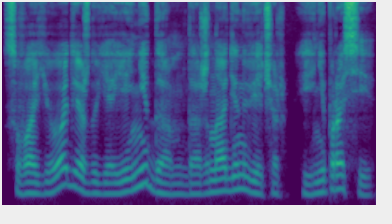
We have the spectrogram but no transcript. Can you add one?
«Свою одежду я ей не дам, даже на один вечер, и не проси.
